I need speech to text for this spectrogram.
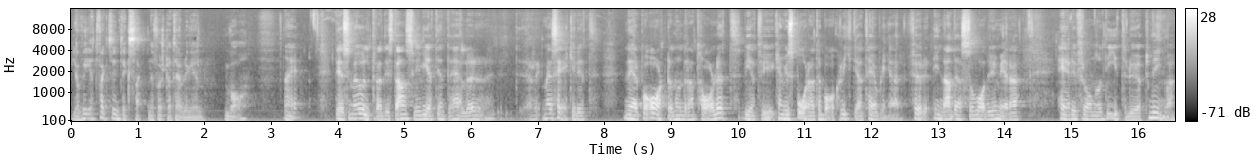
Jag vet faktiskt inte exakt när första tävlingen var. Nej. Det som är ultradistans, vi vet inte heller med säkerhet. När på 1800-talet vet vi, kan vi spåra tillbaka riktiga tävlingar. För innan dess så var det ju mera härifrån och ditlöpning. Va?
